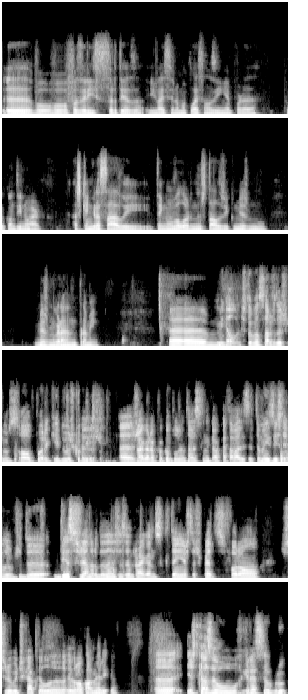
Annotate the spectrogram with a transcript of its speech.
Uh, vou, vou fazer isso, certeza. E vai ser uma coleçãozinha para, para continuar. Acho que é engraçado e tem um valor nostálgico mesmo, mesmo grande para mim. Uh, Miguel, antes de avançares, deixa-me só pôr aqui duas coisas. Uh, já agora, para complementar assim o que eu estava a dizer, também existem livros de, desse género, de Dungeons and Dragons, que têm este aspecto, foram distribuídos cá pela Europa América. Uh, este caso é o Regresso a Brook,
